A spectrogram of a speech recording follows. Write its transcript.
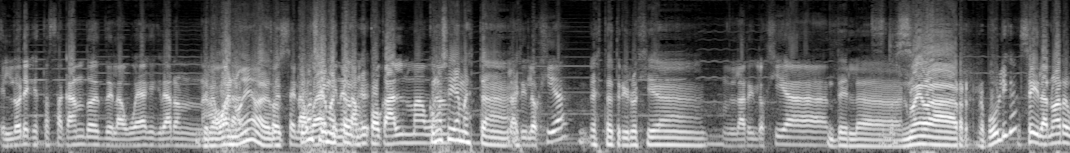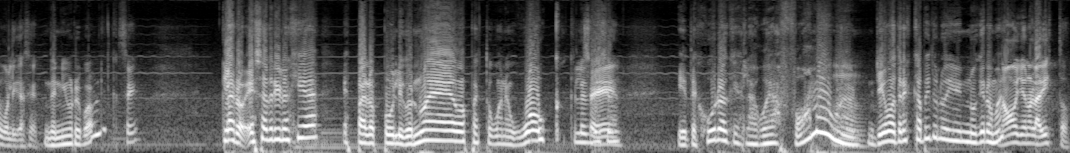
el lore que está sacando es de la wea que crearon De la wea ahora. nueva, Entonces la ¿cómo llama tiene esta- tan poca alma, ¿Cómo weón. se llama esta, La trilogía. esta trilogía La trilogía. de la. Nueva República? Sí, la nueva república, sí. ¿The New Republic? Sí. Claro, esa trilogía es para los públicos nuevos, para estos buenos woke que les Sí. dicen. Y te juro que es la wea fome, weón. Mm. Llevo tres capítulos y no quiero más. No, yo no la he visto.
